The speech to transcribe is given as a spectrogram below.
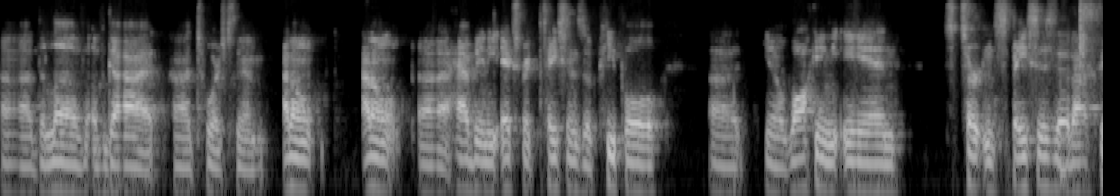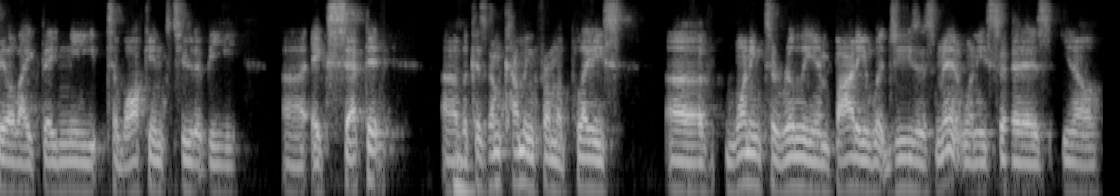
uh, the love of God uh, towards them. I don't. I don't uh, have any expectations of people, uh, you know, walking in certain spaces that I feel like they need to walk into to be uh, accepted, mm-hmm. because I'm coming from a place of wanting to really embody what Jesus meant when he says, you know,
